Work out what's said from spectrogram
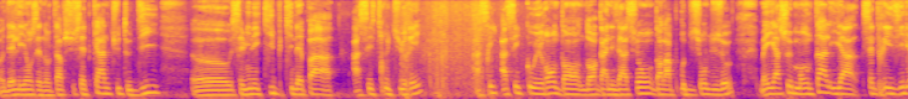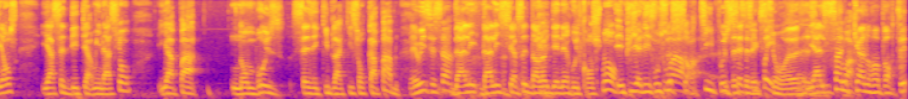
euh, des Lions et notables sur cette canne, tu te dis, euh, c'est une équipe qui n'est pas assez structurée, assez, assez cohérente dans l'organisation, dans la production du jeu. Mais il y a ce mental, il y a cette résilience, il y a cette détermination. Il n'y a pas nombreuses ces équipes-là qui sont capables mais oui, c'est ça. d'aller d'aller chercher dans leur dernier retranchement. Et puis il y a pour se l'histoire sortir, pour cette sélection. Euh, Il y a cinq l'histoire. cannes remportées.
